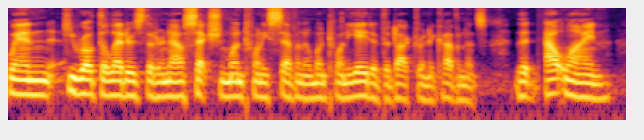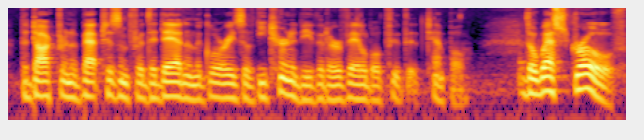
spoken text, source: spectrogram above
when he wrote the letters that are now section 127 and 128 of the Doctrine and Covenants that outline the doctrine of baptism for the dead and the glories of eternity that are available through the temple. The West Grove,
